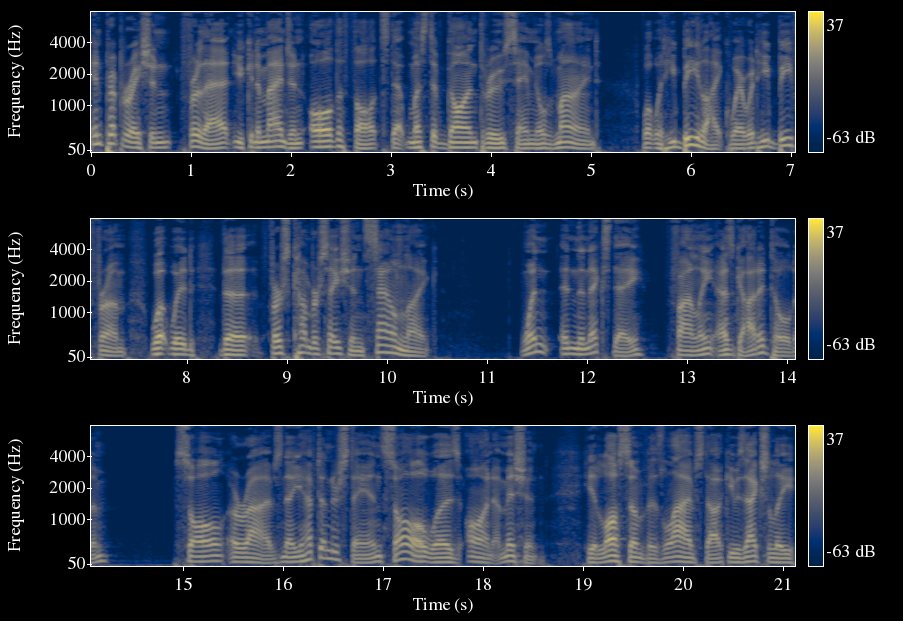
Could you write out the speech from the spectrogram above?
in preparation for that, you can imagine all the thoughts that must have gone through Samuel's mind. What would he be like? Where would he be from? What would the first conversation sound like? One and the next day, finally, as God had told him, Saul arrives. Now you have to understand, Saul was on a mission. He had lost some of his livestock. He was actually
